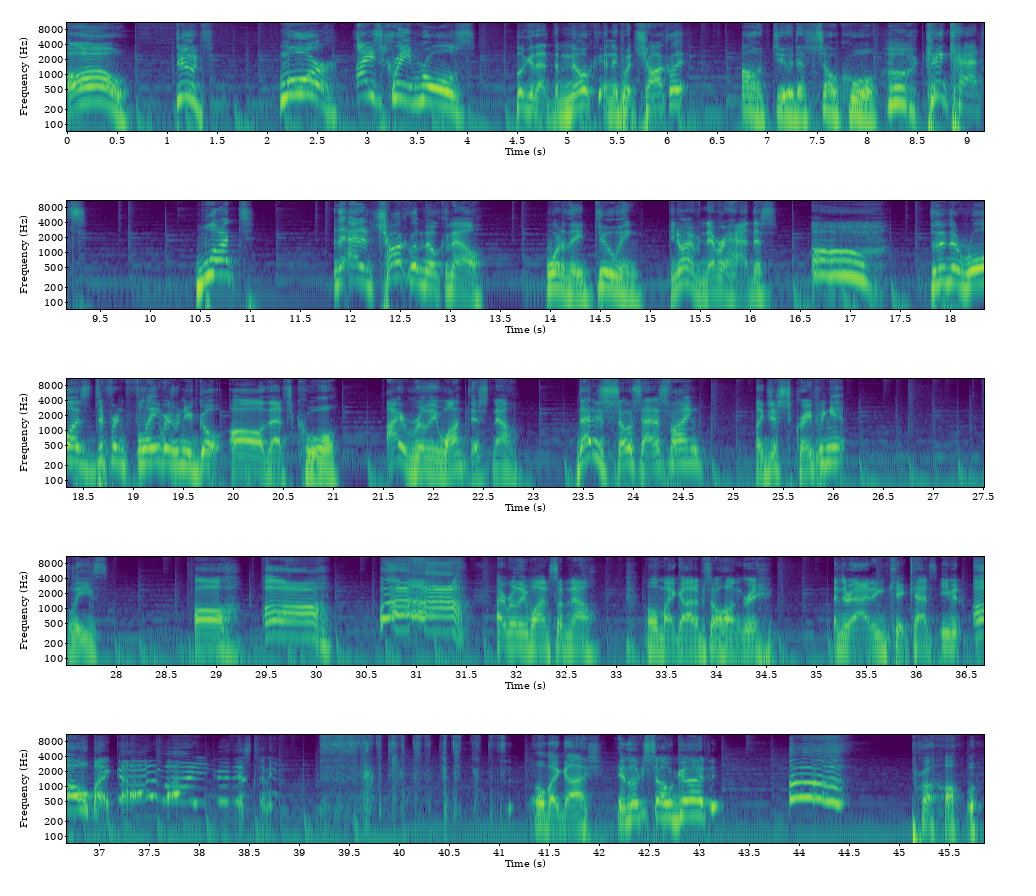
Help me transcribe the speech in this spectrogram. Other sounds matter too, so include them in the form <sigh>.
Oh, dudes, more ice cream rolls. Look at that, the milk, and they put chocolate. Oh, dude, that's so cool. <gasps> Kit Kats. What? And they added chocolate milk now. What are they doing? You know, I've never had this. Oh, <gasps> so then the roll has different flavors when you go. Oh, that's cool. I really want this now. That is so satisfying. Like just scraping it. Please. Oh, oh, ah! I really want some now. Oh my God, I'm so hungry. And they're adding Kit Kats even. Oh my God, why are you do this to me? Oh my gosh, it looks so good. Ah! <laughs> Bro.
